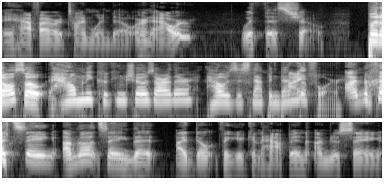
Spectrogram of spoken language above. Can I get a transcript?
a half hour time window or an hour with this show. But also, how many cooking shows are there? How has this not been done I- before? I'm not saying I'm not saying that I don't think it can happen. I'm just saying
